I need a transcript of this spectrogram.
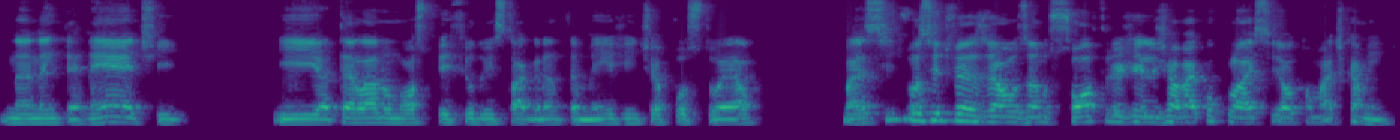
na, na internet e até lá no nosso perfil do Instagram também a gente já postou ela. Mas se você estiver já usando software, ele já vai calcular isso automaticamente.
